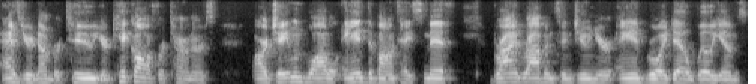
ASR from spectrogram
as your number two. Your kickoff returners are Jaylen Waddle and DeVonta Smith, Brian Robinson Jr., and Roydell Williams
